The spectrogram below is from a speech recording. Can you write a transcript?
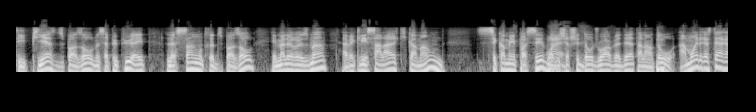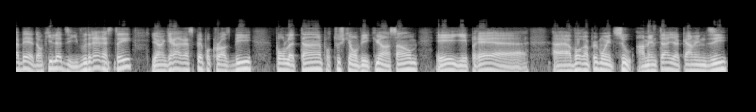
des pièces du puzzle, mais ça peut plus être le centre du puzzle. Et malheureusement, avec les salaires qui commandent, c'est comme impossible Ouais. d'aller chercher d'autres joueurs vedettes alentour, à moins de rester à rabais. Donc, il l'a dit, il voudrait rester. Il y a un grand respect pour Crosby, pour le temps, pour tout ce qu'ils ont vécu ensemble, et il est prêt euh, à avoir un peu moins de sous. En même temps, il a quand même dit,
